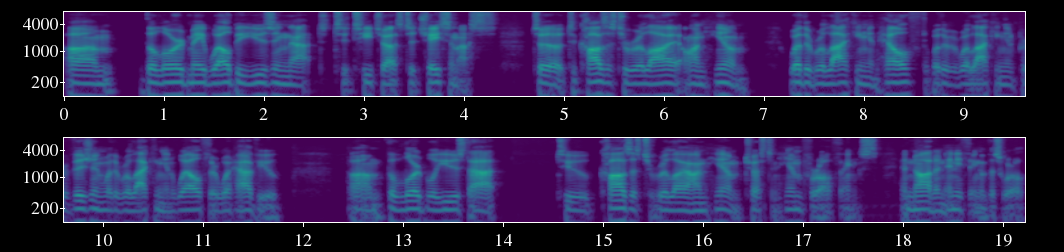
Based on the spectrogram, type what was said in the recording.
um, the Lord may well be using that to teach us, to chasten us, to to cause us to rely on Him, whether we're lacking in health, whether we're lacking in provision, whether we're lacking in wealth, or what have you. Um, the Lord will use that to cause us to rely on Him, trust in Him for all things, and not in anything of this world.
